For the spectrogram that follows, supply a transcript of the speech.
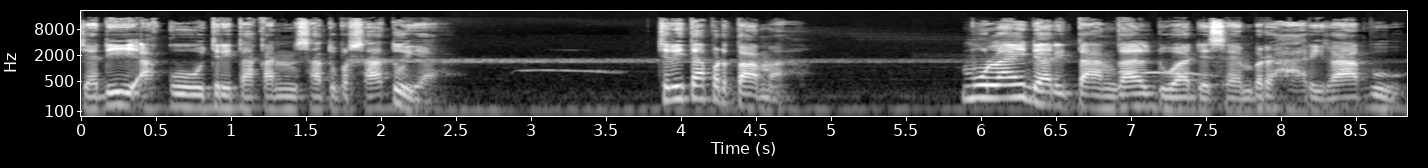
Jadi, aku ceritakan satu persatu ya. Cerita pertama, Mulai dari tanggal 2 Desember hari Rabu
